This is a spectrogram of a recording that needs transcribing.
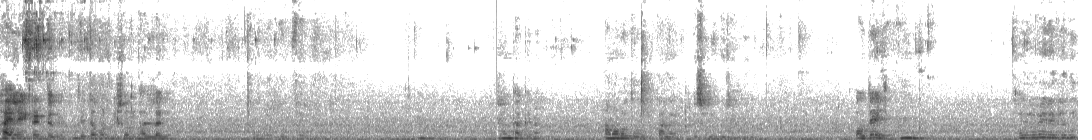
হাইলাইটার দেবে যেটা আমার ভীষণ ভালো লাগে। ভীষণ থাকে না। আমারও তো কানের পেছনে বুঝে দিই ও তাই হুম ওইভাবেই রেখে দিই।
